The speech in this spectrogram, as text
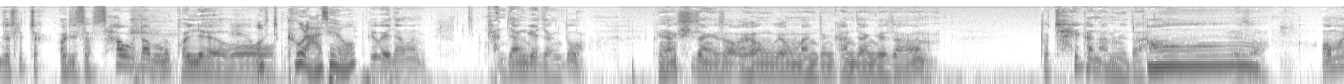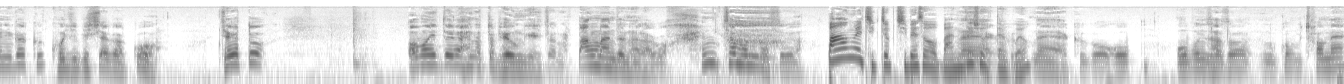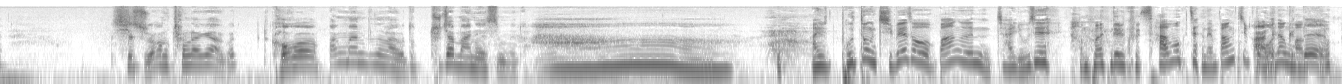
이제 슬쩍 어디서 사오다 보면 걸려요. 어, 그걸 아세요? 그 왜냐면 간장게장도 그냥 시장에서 어영부영 만든 간장게장은 또 차이가 납니다. 어. 그래서 어머니가 그 고집이 세갖고 제가 또 어머니 때문에 하나 또 배운 게 있잖아요. 빵 만드느라고 한참 혼났어요. 빵을 직접 집에서 만드셨다고요? 네, 그, 네, 그거 오, 오븐 사서 처음에 실수 엄청나게 하고 그거 빵 만드느라고도 투자 많이 했습니다. 아. 아니, 보통 집에서 빵은 잘 요새 안 만들고 사 먹잖아요. 빵집도 아니, 워낙 많고.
